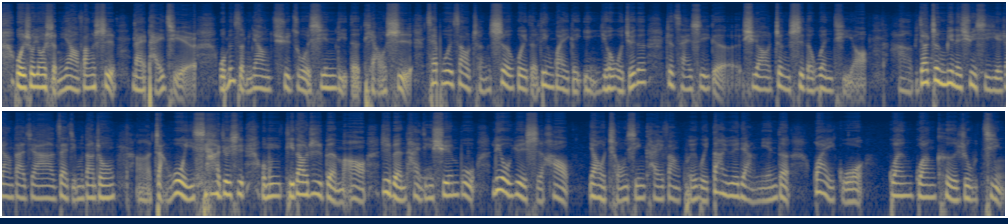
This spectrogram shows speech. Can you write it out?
或者说用什么样方式来排解？我们怎么样去做心理的调试，才不会造成社会的另外一个隐忧？我觉得这才是一个需要正视的问题哦。啊，比较正面的讯息也让大家在节目当中啊掌握一下，就是我们提到日本嘛，哦，日本他已经宣布六月十号。要重新开放魁伟大约两年的外国观光客入境，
